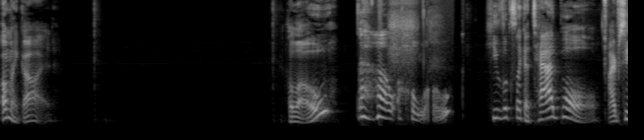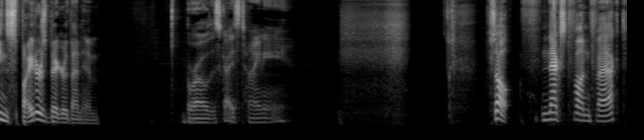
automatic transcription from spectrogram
Oh my god. Hello? Oh, hello? He looks like a tadpole. I've seen spiders bigger than him. Bro, this guy's tiny. So, f- next fun fact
